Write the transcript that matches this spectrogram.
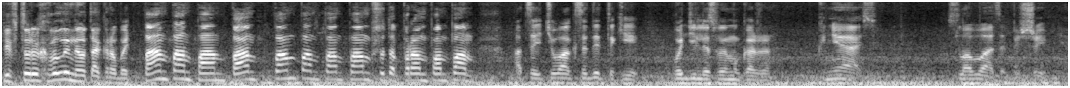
півтори хвилини отак робить. Пам-пам-пам, пам-пам-пам-пам-пам, що то прам-пам-пам. А цей чувак сидить такий воділі своєму каже: Князь, слова запиши мені.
